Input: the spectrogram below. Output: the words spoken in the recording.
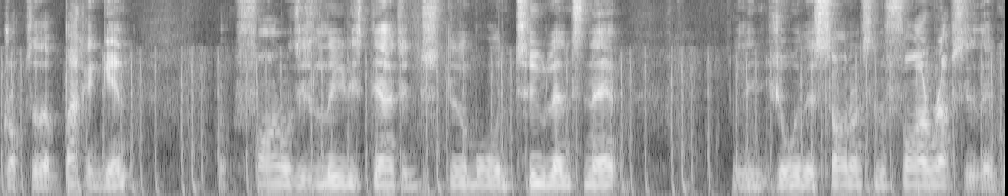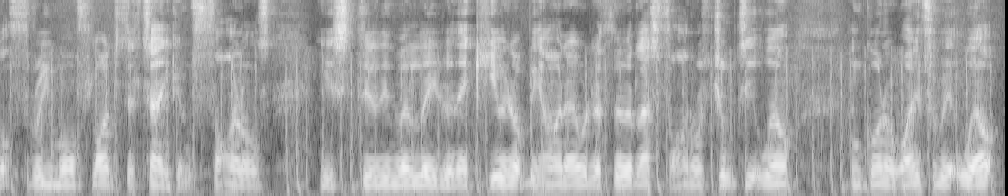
dropped to the back again. But finals lead is down to just a little more than two lengths now with Enjoy the Silence and Fire Rhapsody. They've got three more flights to take, and Finals is still in the lead, but they're queuing up behind over the third last. Finals jumped it well and gone away from it well.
